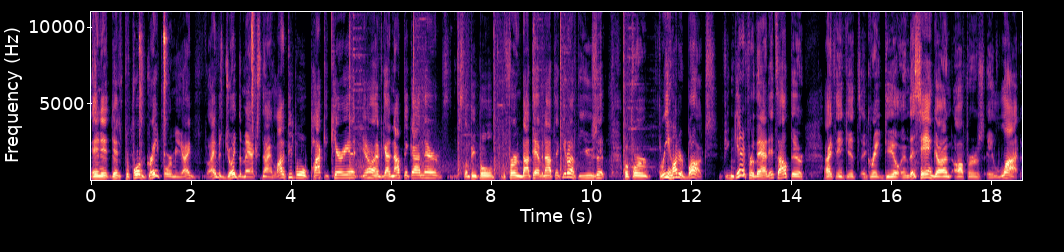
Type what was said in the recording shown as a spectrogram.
and it has performed great for me. I've I've enjoyed the Max 9. A lot of people pocket carry it. You know, I've got an optic on there. Some people prefer not to have an optic. You don't have to use it. But for 300 bucks, if you can get it for that, it's out there. I think it's a great deal. And this handgun offers a lot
